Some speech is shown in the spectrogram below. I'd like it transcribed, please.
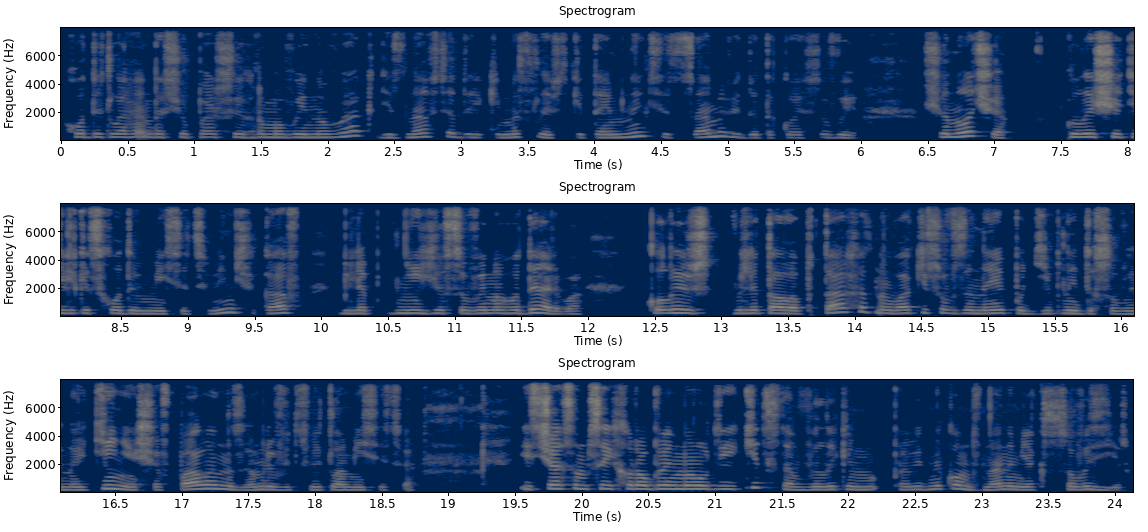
Ходить легенда, що перший громовий новак дізнався деякі мисливські таємниці саме від такої сови. Щоночі, коли ще тільки сходив місяць, він чекав біля підніжжя совиного дерева. Коли ж вилітала птаха, новак ішов за нею подібний до совиної тіні, що впала на землю від світла місяця. І з часом цей хоробрий молодий кіт став великим провідником, знаним як Совозір.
